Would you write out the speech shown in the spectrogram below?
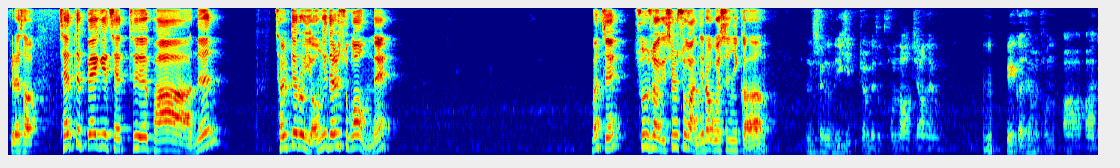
그래서 z 빼기 z 바는 절대로 0이 될 수가 없네 맞지? 순수하게 실수가 아니라고 했으니까 음, 선생님 근데 이 시점에서 답 나왔지 않아요? 응? 여기까지 하면 답 아, 아.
